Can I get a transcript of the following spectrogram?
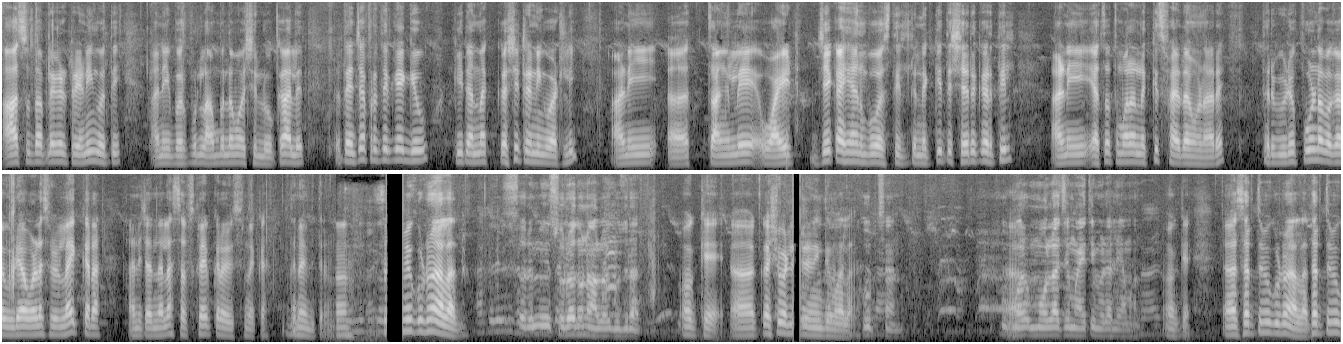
आज सुद्धा आपल्याकडे ट्रेनिंग होती आणि भरपूर लांब लांब असे लोक आलेत. तर त्यांच्या प्रतिक्रिया घेऊ की त्यांना कशी ट्रेनिंग वाटली आणि चांगले वाईट जे काही अनुभव असतील ते नक्की ते शेअर करतील आणि याचा तुम्हाला नक्कीच फायदा होणार आहे. तर व्हिडिओ पूर्ण बघा व्हिडिओ आवडल्यास व्हिडिओ लाईक करा आणि चॅनलला सबस्क्राईब करा विसरू नका. धन्यवाद मित्रांनो. सर तुम्ही कुठून आलात? सर मी सुरतहून आलो गुजरात. ओके अ, कशी वाटली ट्रेनिंग तुम्हाला? खूप छान. खूप मो- मोलाची माहिती मिळाली आम्हाला. ओके अ, सर तुम्ही कुठून आलात? सर तुम्ही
